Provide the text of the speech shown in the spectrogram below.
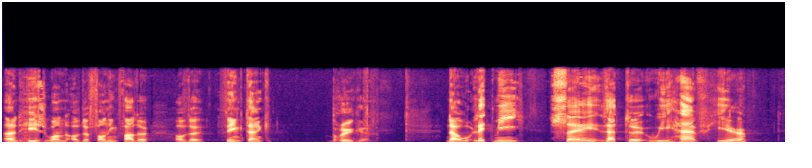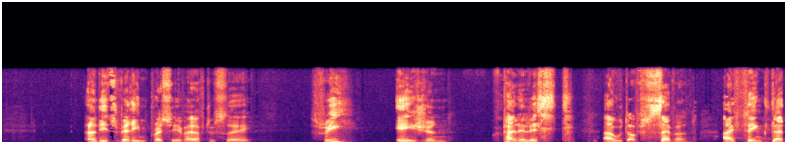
And he's one of the founding fathers of the think tank Bruegel. Now, let me say that uh, we have here, and it's very impressive, I have to say, three Asian panelists out of seven. I think that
